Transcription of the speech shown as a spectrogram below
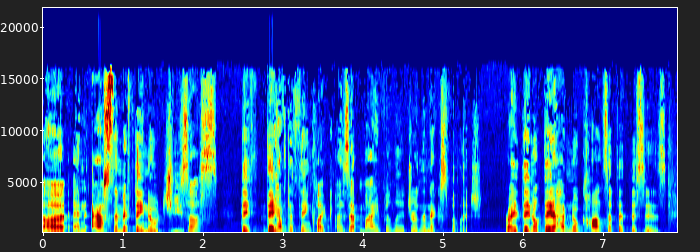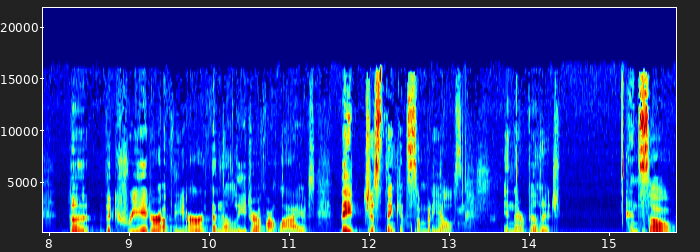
uh, and ask them if they know Jesus, they, they have to think, like, is that my village or the next village? Right? They, don't, they have no concept that this is the, the creator of the earth and the leader of our lives. They just think it's somebody else in their village. And so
